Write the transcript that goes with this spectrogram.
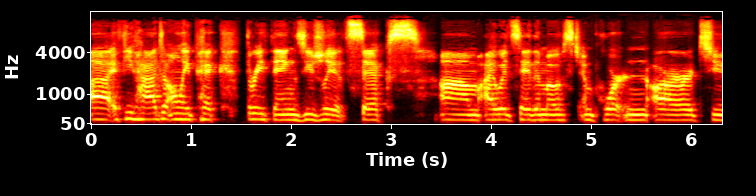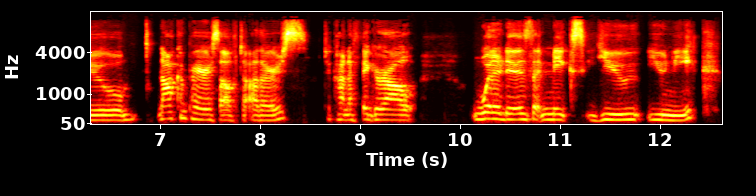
uh, if you had to only pick three things, usually it's six. Um, I would say the most important are to not compare yourself to others, to kind of figure out what it is that makes you unique,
